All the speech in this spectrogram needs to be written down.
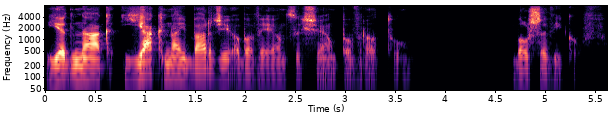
jednak jak najbardziej obawiających się powrotu bolszewików.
